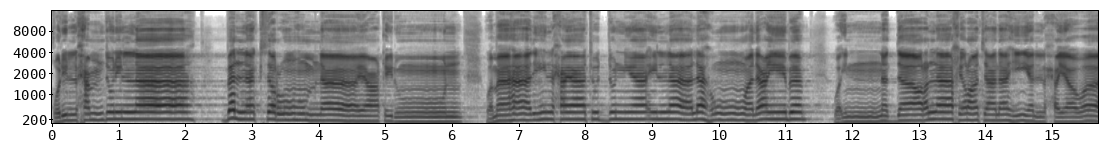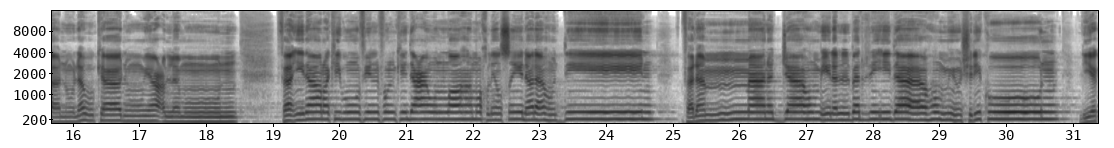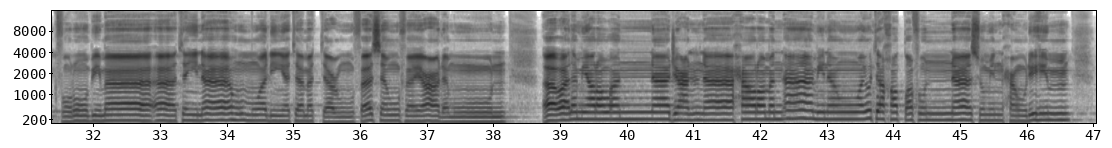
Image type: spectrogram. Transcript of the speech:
قل الحمد لله بل أكثرهم لا يعقلون وما هذه الحياة الدنيا إلا له ولعب وإن الدار الآخرة لهي الحيوان لو كانوا يعلمون فإذا ركبوا في الفلك دعوا الله مخلصين له الدين فلما نجاهم إلى البر إذا هم يشركون ليكفروا بما آتيناهم وليتمتعوا فسوف يعلمون أولم يروا أنا جعلنا حرما آمنا ويتخطف الناس من حولهم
